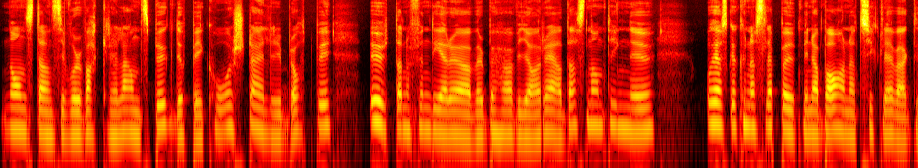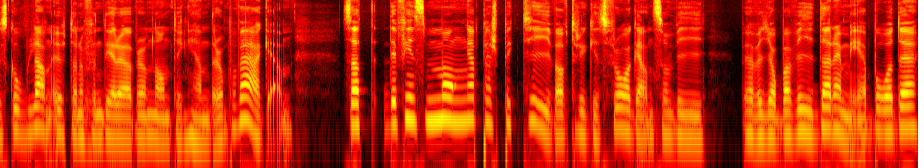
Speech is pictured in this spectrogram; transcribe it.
någonstans i vår vackra landsbygd uppe i Kårsta eller i Brottby utan att fundera över behöver jag räddas någonting nu och jag ska kunna släppa ut mina barn att cykla iväg till skolan utan att mm. fundera över om någonting händer dem på vägen. Så att det finns många perspektiv av trygghetsfrågan som vi behöver jobba vidare med, både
